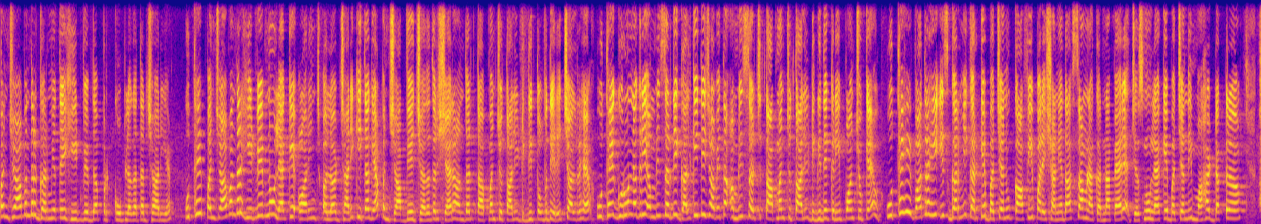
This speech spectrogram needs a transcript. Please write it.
ਪੰਜਾਬ ਅੰਦਰ ਗਰਮੀ ਅਤੇ ਹੀਟ ਵੇਵ ਦਾ ਪ੍ਰਕੋਪ ਲਗਾਤਾਰ ਜਾਰੀ ਹੈ। ਉੱਥੇ ਪੰਜਾਬ ਅੰਦਰ ਹੀਟਵੇਵ ਨੂੰ ਲੈ ਕੇ ਔਰੇਂਜ ਅਲਰਟ ਜਾਰੀ ਕੀਤਾ ਗਿਆ। ਪੰਜਾਬ ਦੇ ਜ਼ਿਆਦਾਤਰ ਸ਼ਹਿਰਾਂ ਅੰਦਰ ਤਾਪਮਾਨ 44 ਡਿਗਰੀ ਤੋਂ ਵਧੇਰੇ ਚੱਲ ਰਿਹਾ ਹੈ। ਉੱਥੇ ਗੁਰੂ ਨਗਰੀ ਅੰਮ੍ਰਿਤਸਰ ਦੀ ਗੱਲ ਕੀਤੀ ਜਾਵੇ ਤਾਂ ਅੰਮ੍ਰਿਤਸਰ 'ਚ ਤਾਪਮਾਨ 44 ਡਿਗਰੀ ਦੇ ਕਰੀਬ ਪਹੁੰਚ ਚੁੱਕਿਆ ਹੈ। ਉੱਥੇ ਹੀ ਵੱਧ ਰਹੀ ਇਸ ਗਰਮੀ ਕਰਕੇ ਬੱਚਿਆਂ ਨੂੰ ਕਾਫੀ ਪਰੇਸ਼ਾਨੀਆਂ ਦਾ ਸਾਹਮਣਾ ਕਰਨਾ ਪੈ ਰਿਹਾ ਜਿਸ ਨੂੰ ਲੈ ਕੇ ਬੱਚਿਆਂ ਦੀ ਮਾਹਰ ਡਾਕਟਰ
